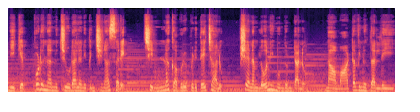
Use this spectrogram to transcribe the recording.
నీకెప్పుడు నన్ను చూడాలనిపించినా సరే చిన్న కబురు పెడితే చాలు. క్షణంలో నీ ముందుంటాను. నా మాట విను తల్లి.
